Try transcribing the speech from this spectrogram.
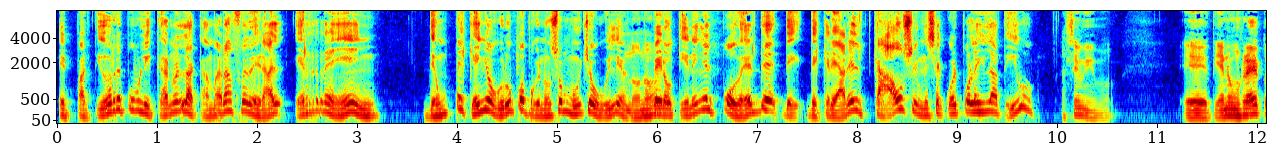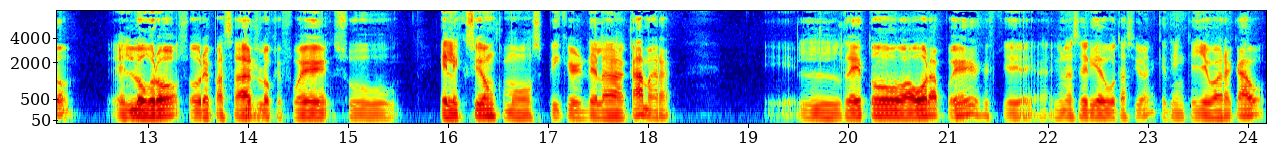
el Partido Republicano en la Cámara Federal es rehén de un pequeño grupo, porque no son muchos, William, pero tienen el poder de, crear el caos en ese cuerpo legislativo. Así mismo. Eh, tiene un reto. Él logró sobrepasar lo que fue su elección como speaker de la Cámara. El reto ahora, pues, es que hay una serie de votaciones que tienen que llevar a cabo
